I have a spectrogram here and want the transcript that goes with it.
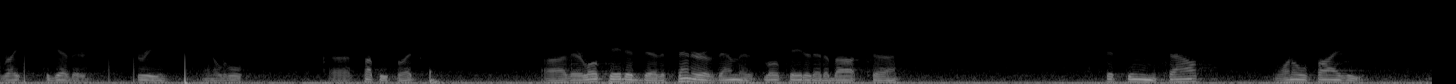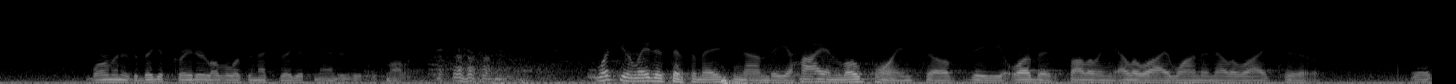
right together, three, in a little, uh, puppy foot. Uh, they're located, uh, the center of them is located at about, uh, fifteen south, one oh five east. Borman is the biggest crater, Lovell is the next biggest, and Anders is the smallest. What's your latest information on the high and low points of the orbits following LOI 1 and LOI 2? Ed?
